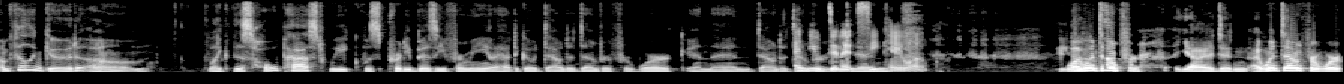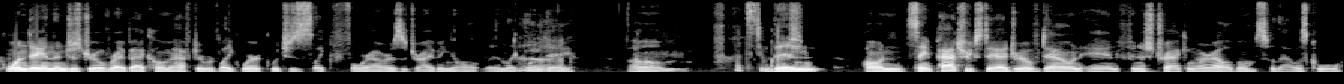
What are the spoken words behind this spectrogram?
i'm feeling good um like this whole past week was pretty busy for me i had to go down to denver for work and then down to denver and you didn't see. Caleb. He Well, I went down for yeah, I didn't. I went down for work one day and then just drove right back home after like work, which is like four hours of driving all in like one day. Um, That's too much. then on St. Patrick's Day, I drove down and finished tracking our album, so that was cool.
